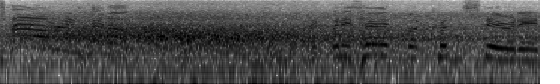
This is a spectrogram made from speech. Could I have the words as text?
Towering header! With his head, but couldn't steer it in.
